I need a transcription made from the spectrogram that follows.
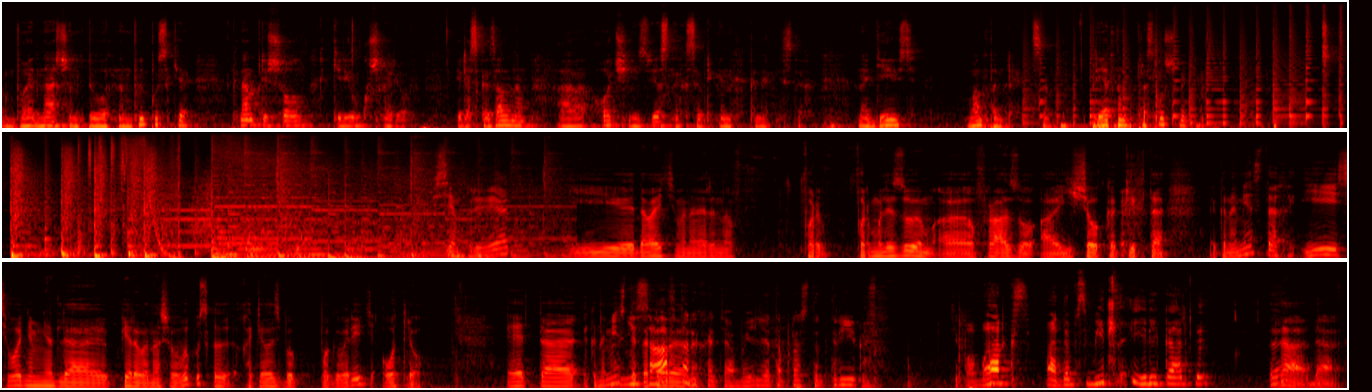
В нашем пилотном выпуске к нам пришел Кирилл Кушнарев и рассказал нам о очень известных современных экономистах. Надеюсь, вам понравится. Приятного прослушивания. Всем привет. И давайте мы, наверное, формализуем э, фразу о еще каких-то экономистах. И сегодня мне для первого нашего выпуска хотелось бы поговорить о трех. Это экономисты, Не которые... авторы хотя бы, или это просто три, типа Маркс, Адам Смит и Рикардо? Да, да.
